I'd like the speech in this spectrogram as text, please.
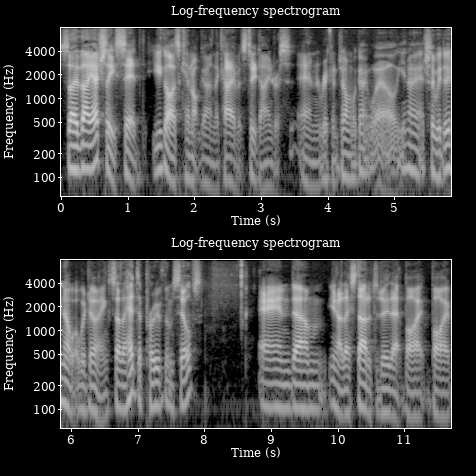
So they actually said, "You guys cannot go in the cave; it's too dangerous." And Rick and John were going, "Well, you know, actually, we do know what we're doing." So they had to prove themselves and um, you know they started to do that by by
